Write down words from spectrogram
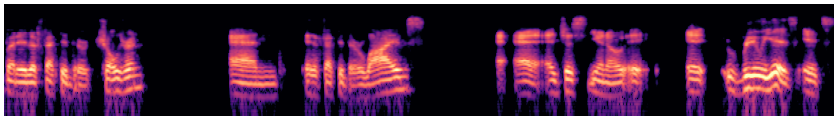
but it affected their children and it affected their wives. And it just, you know, it it really is. It's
